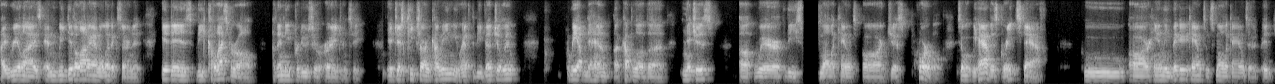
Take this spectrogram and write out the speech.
I realized, and we did a lot of analytics on it, it is the cholesterol of any producer or agency. It just keeps on coming. You have to be vigilant. We happen to have a couple of uh, niches uh, where these small accounts are just horrible. So, what we have is great staff who are handling big accounts and small accounts. It, it,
